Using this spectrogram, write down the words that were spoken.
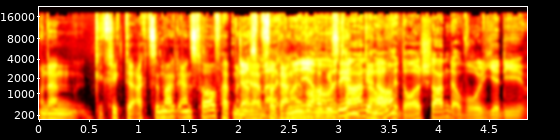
Und dann kriegt der Aktienmarkt eins drauf, hat man Das in der vergangenen ja Woche gesehen. Genau. auch in Deutschland, obwohl hier die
